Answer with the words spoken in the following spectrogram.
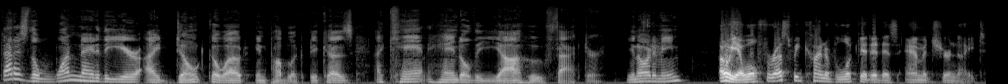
That is the one night of the year I don't go out in public because I can't handle the Yahoo factor. You know what I mean? Oh, yeah. Well, for us, we kind of look at it as amateur night.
